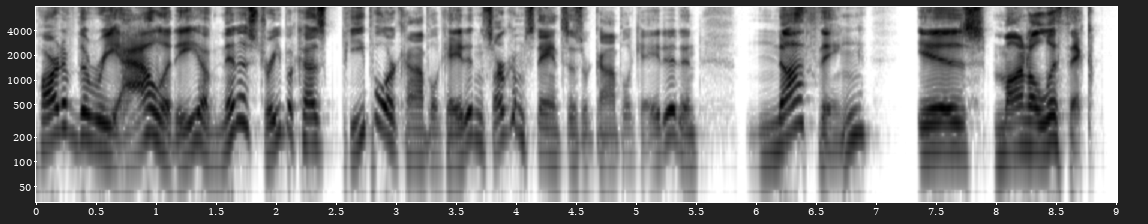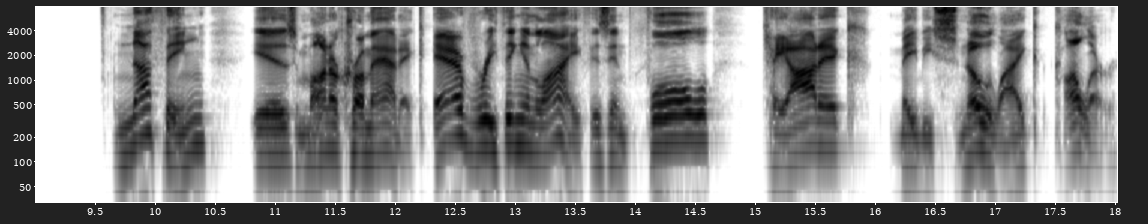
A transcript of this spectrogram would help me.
Part of the reality of ministry because people are complicated and circumstances are complicated and nothing is monolithic. Nothing is monochromatic. Everything in life is in full chaotic, maybe snow-like color,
